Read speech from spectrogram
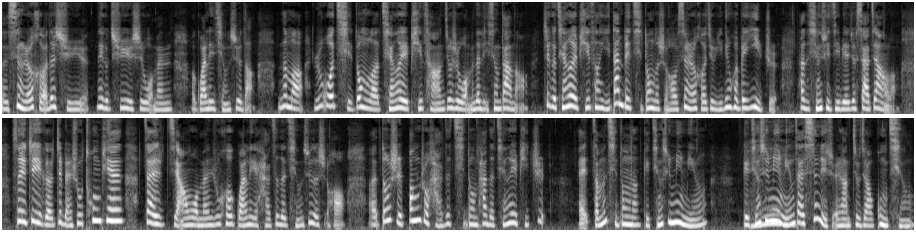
呃，杏仁核的区域，那个区域是我们呃管理情绪的。那么，如果启动了前额叶皮层，就是我们的理性大脑。这个前额叶皮层一旦被启动的时候，杏仁核就一定会被抑制，它的情绪级别就下降了。所以，这个这本书通篇在讲我们如何管理孩子的情绪的时候，呃，都是帮助孩子启动他的前额叶皮质。哎，怎么启动呢？给情绪命名，给情绪命名，在心理学上就叫共情。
